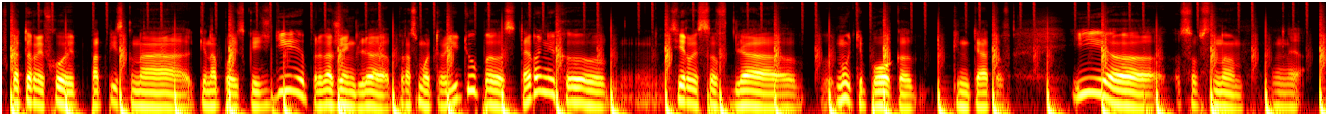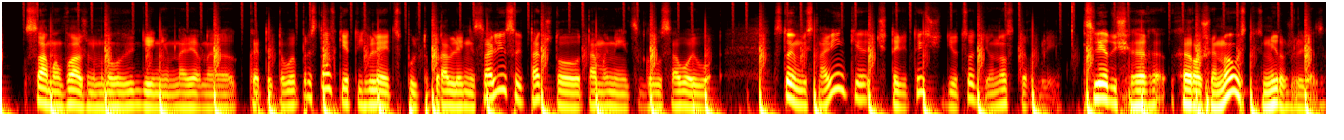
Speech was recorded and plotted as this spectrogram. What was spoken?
в которой входит подписка на Кинопоиск HD, приложение для просмотра YouTube, сторонних сервисов для, ну, типа ОКО, кинотеатров. И, э, собственно, самым важным нововведением, наверное, к этой ТВ-приставке это является пульт управления с Алисой, так что там имеется голосовой ввод. Стоимость новинки 4990 рублей. Следующая хорошая новость из мира железа.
